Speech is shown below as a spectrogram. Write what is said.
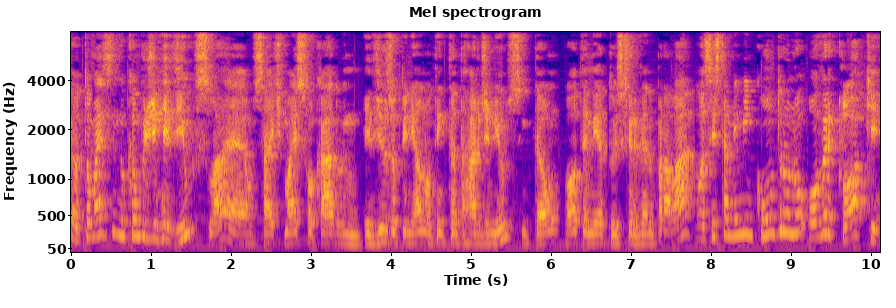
Eu tô mais no campo de reviews lá, é um site mais focado em reviews, opinião, não tem tanta hard news, então volta e meia tô escrevendo para lá. Vocês também me encontram no Overclock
